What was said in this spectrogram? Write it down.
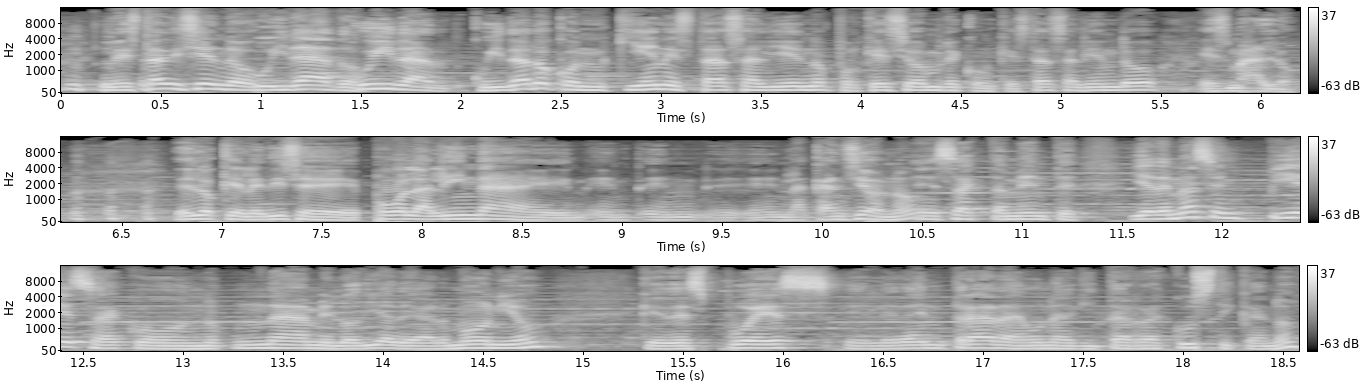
Le está diciendo, Cuidado. Cuida, cuidado con quién está saliendo, porque ese hombre con que está saliendo es malo. es lo que le dice Paul a Linda en, en- en- en la canción, ¿no? Exactamente. Y además empieza con una melodía de armonio que después eh, le da entrada a una guitarra acústica, ¿no?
